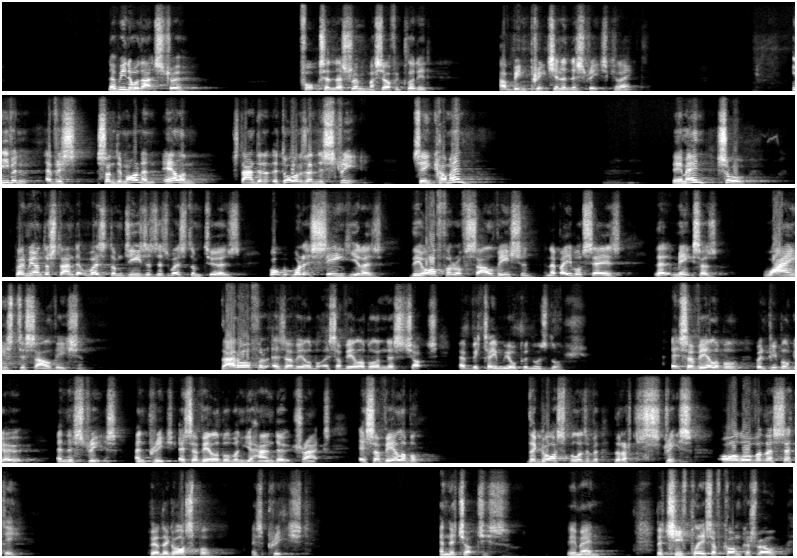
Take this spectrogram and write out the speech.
Now we know that's true. Folks in this room, myself included, have been preaching in the streets, correct? Even every Sunday morning, Ellen, standing at the door, is in the street saying, Come in. Amen. So, when we understand that wisdom, Jesus is wisdom to us, what, what it's saying here is the offer of salvation. And the Bible says that it makes us wise to salvation. That offer is available. It's available in this church every time we open those doors. It's available when people go out in the streets and preach. It's available when you hand out tracts. It's available. The gospel is available. There are streets all over the city where the gospel is preached in the churches. Amen. The chief place of concourse, well,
